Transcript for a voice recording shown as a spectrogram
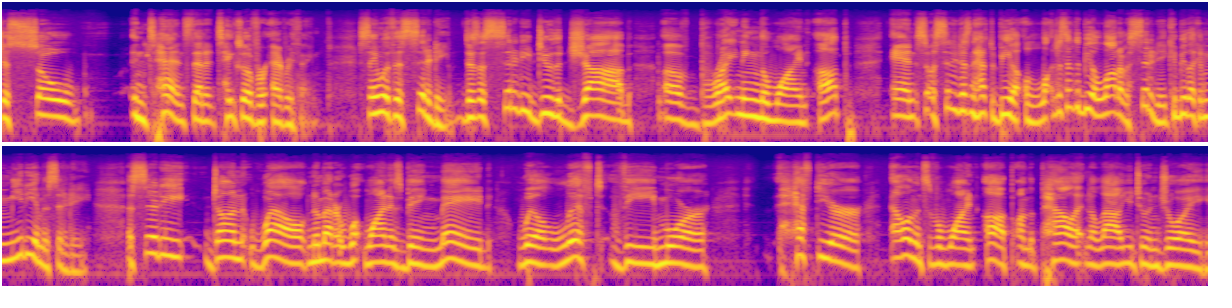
just so intense that it takes over everything? Same with acidity. Does acidity do the job of brightening the wine up? And so acidity doesn't have to be a, a lot, doesn't have to be a lot of acidity. It could be like a medium acidity. Acidity done well, no matter what wine is being made, will lift the more heftier elements of a wine up on the palate and allow you to enjoy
